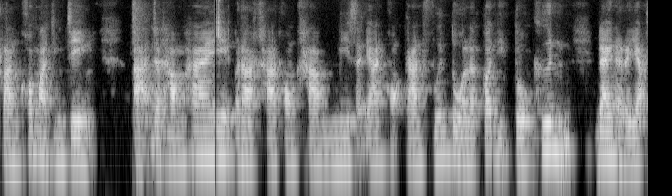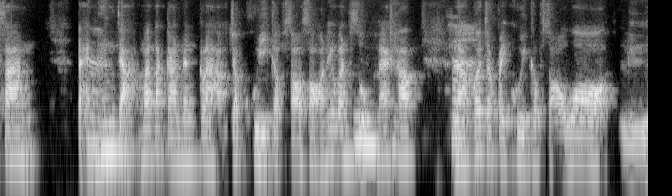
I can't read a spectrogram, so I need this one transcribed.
คลังเข้ามาจริง ๆ อาจจะทำให้ราคาทองคำมีสัญญาณของการฟื้นตัวแล้วก็ดิดตัวขึ้นได้ในระยะสั้น แต่เนื่องจากมาตรการดังกล่าวจะคุยกับสสในวันศุกร์นะครับ แล้วก็จะไปคุยกับสวหรือ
